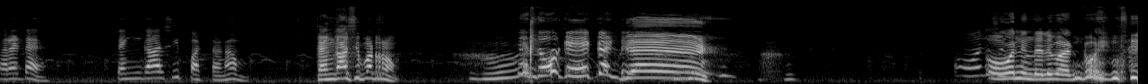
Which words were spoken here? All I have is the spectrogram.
പറയട്ടെ. തെങ്കാശിപ്പട്ടണം. തെങ്കാശി പട്ടണം എന്തോ കേക്കണ്ട്. ഓൻ എന്തായാലും വൺ പോയിന്റ്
